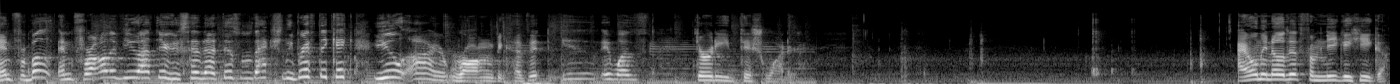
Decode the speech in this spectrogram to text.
And for both, and for all of you out there who said that this was actually birthday cake, you are wrong because it is, it was dirty dishwater. I only know this from Nigahiga.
